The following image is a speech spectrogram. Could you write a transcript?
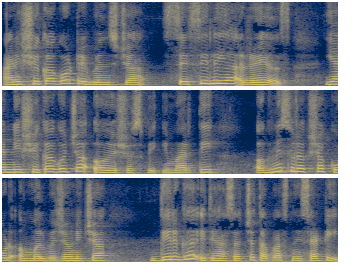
आणि शिकागो ट्रिब्युन्सच्या सेसिलिया रेयस यांनी शिकागोच्या अयशस्वी इमारती अग्निसुरक्षा कोड अंमलबजावणीच्या दीर्घ इतिहासाच्या तपासणीसाठी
